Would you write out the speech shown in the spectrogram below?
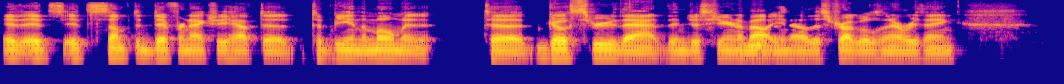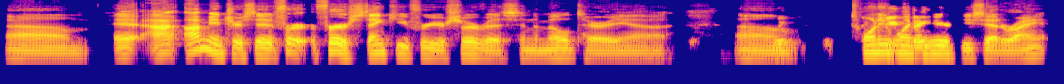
It, it's it's something different. Actually, have to to be in the moment to go through that than just hearing about you know the struggles and everything. Um, eh, I, am interested. For first, thank you for your service in the military. Uh, um, 21 you, years, you said, right?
